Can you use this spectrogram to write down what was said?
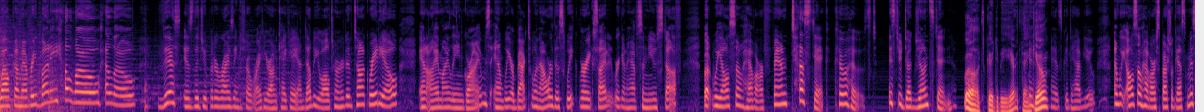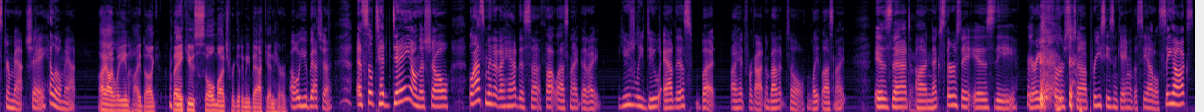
Welcome, everybody. Hello, hello. This is the Jupiter Rising Show right here on KKNW Alternative Talk Radio. And I am Eileen Grimes, and we are back to an hour this week. Very excited. We're going to have some new stuff. But we also have our fantastic co host, Mr. Doug Johnston. Well, it's good to be here. Thank you. It's good to have you. And we also have our special guest, Mr. Matt Shea. Hello, Matt. Hi, Eileen. Hi, Doug. Thank you so much for getting me back in here. Oh, you betcha. And so today on the show, last minute, I had this uh, thought last night that I usually do add this, but I had forgotten about it till late last night. Is that uh, next Thursday is the very first uh, preseason game of the Seattle Seahawks,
